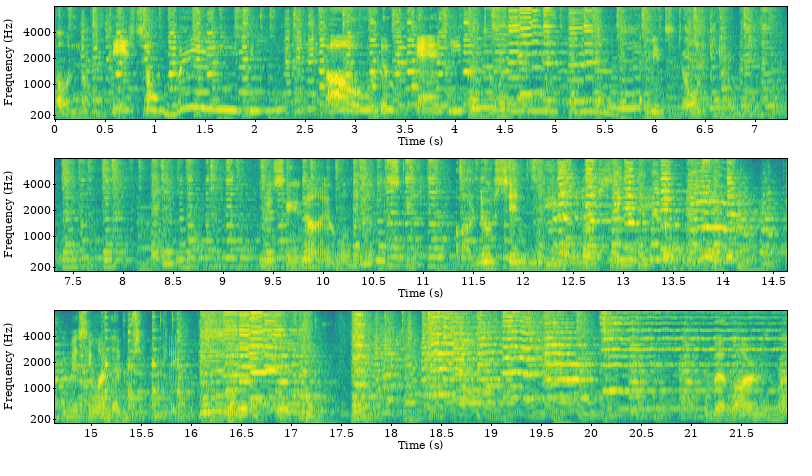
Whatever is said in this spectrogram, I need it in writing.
Oh, no of baby. You're missing an eye, a little bit of the skin. Oh, no Cindy. Hello, Cindy. You're missing one of them plates. Bit of arm and leg.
